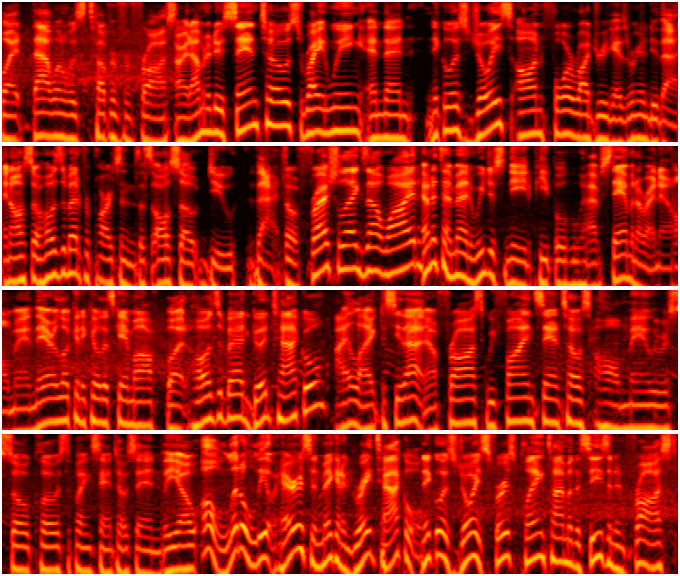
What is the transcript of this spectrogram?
but that one was tougher for Frost. All right, I'm going to do Santos right wing and then Nicholas Joyce on for Rodriguez. We're going to do that. And also Jozabed for Parsons. Let's also do that. So fresh legs out wide. Down to 10 men, we just need people who have stamina right now. Oh man, they are looking to kill this game off, but Jozabed, good tackle. I like to see that. Now Frost, we find Santos. Oh man, we were so close to playing Santos in. Leo, oh, little Leo Harrison making a great tackle. Nicholas Joyce, first playing time of the season in Frost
